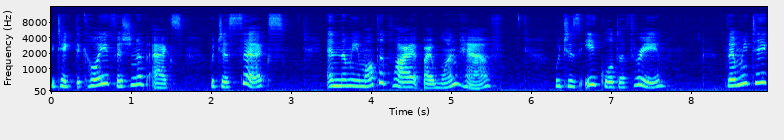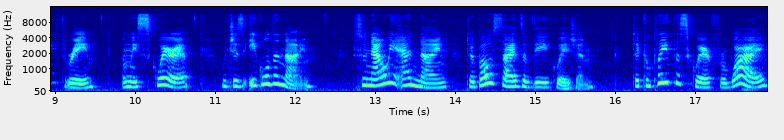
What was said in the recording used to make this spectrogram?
we take the coefficient of x, which is 6, and then we multiply it by 1 half, which is equal to 3. Then we take 3 and we square it, which is equal to 9. So now we add 9 to both sides of the equation. To complete the square for y,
